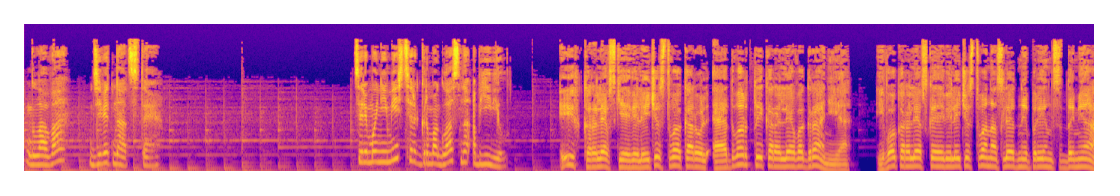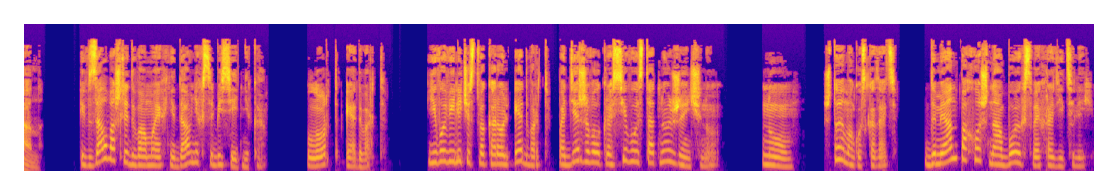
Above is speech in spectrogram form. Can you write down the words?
Глава 19 Церемониймейстер громогласно объявил. «Их королевские величество король Эдвард и королева Грания, его королевское величество наследный принц Дамиан». И в зал вошли два моих недавних собеседника. Лорд Эдвард. Его величество король Эдвард поддерживал красивую статную женщину. Ну, что я могу сказать? Дамиан похож на обоих своих родителей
